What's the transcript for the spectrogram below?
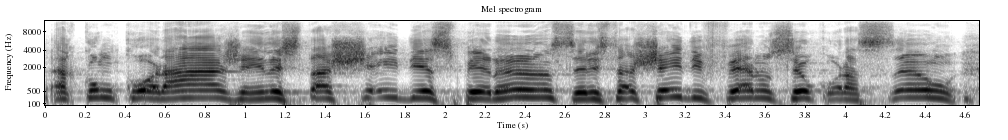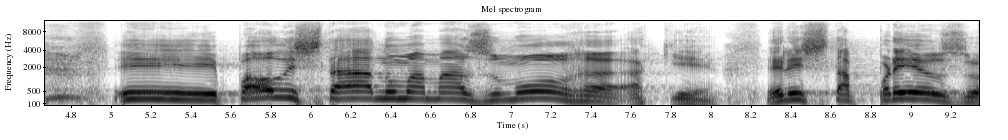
ah, com coragem, ele está cheio de esperança, ele está cheio de fé no seu coração. E Paulo está numa masmorra aqui, ele está preso,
